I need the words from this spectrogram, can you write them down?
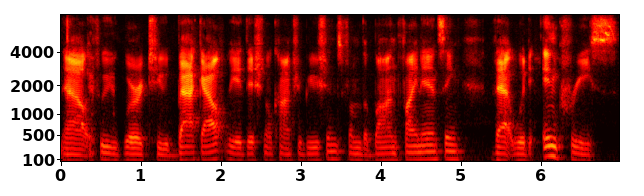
Now, if we were to back out the additional contributions from the bond financing, that would increase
